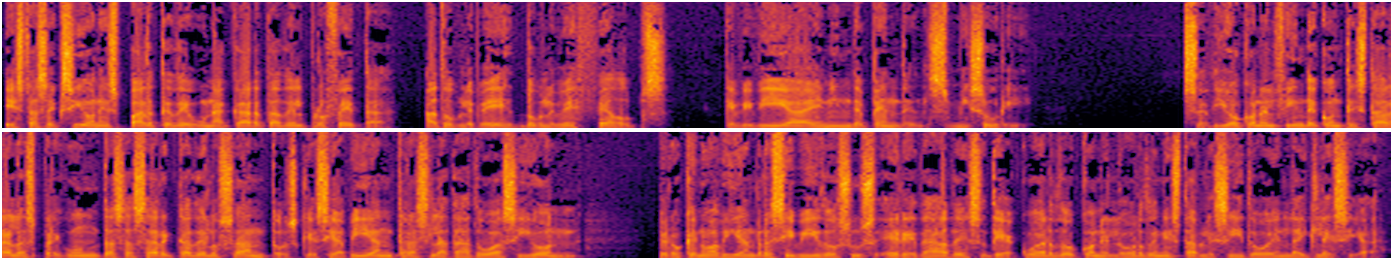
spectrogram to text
Esta sección es parte de una carta del profeta a W. W. Phelps, que vivía en Independence, Missouri. Se dio con el fin de contestar a las preguntas acerca de los santos que se habían trasladado a Sion, pero que no habían recibido sus heredades de acuerdo con el orden establecido en la Iglesia.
